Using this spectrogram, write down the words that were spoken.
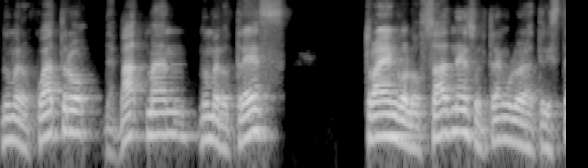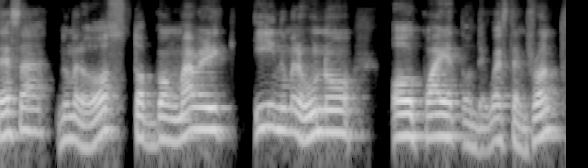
Número 4, The Batman. Número 3, Triangle of Sadness o el Triángulo de la Tristeza. Número 2, Top Gun Maverick. Y número 1, All Quiet on the Western Front,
